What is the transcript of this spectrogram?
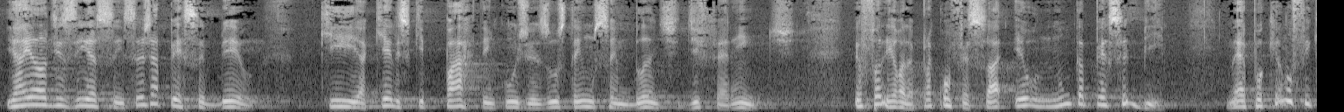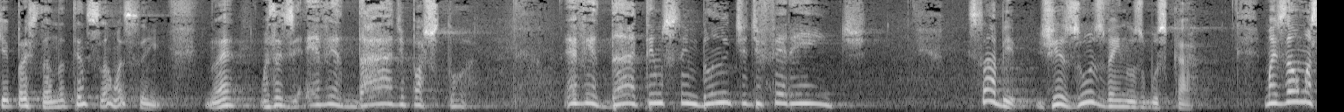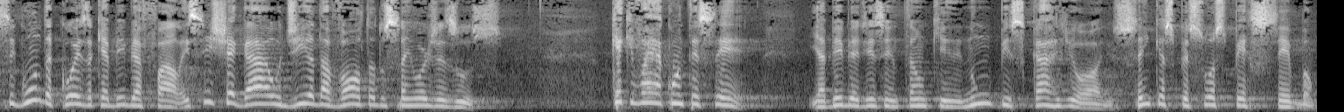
E aí ela dizia assim: Você já percebeu que aqueles que partem com Jesus têm um semblante diferente? Eu falei, olha, para confessar, eu nunca percebi, né? Porque eu não fiquei prestando atenção assim, não é? Mas ela dizia, é verdade, pastor. É verdade, tem um semblante diferente. Sabe, Jesus vem nos buscar. Mas há uma segunda coisa que a Bíblia fala, e se chegar o dia da volta do Senhor Jesus, o que é que vai acontecer? E a Bíblia diz então que num piscar de olhos, sem que as pessoas percebam,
